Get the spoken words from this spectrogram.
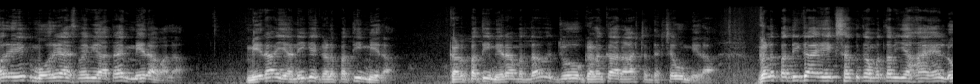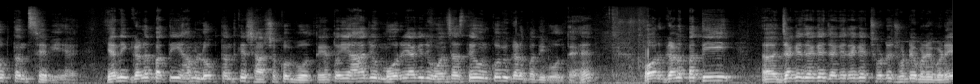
और एक मौर्य इसमें भी आता है, मेरा वाला। मेरा यानी कि गणपति मेरा। गणपति मेरा मतलब जो गण का राष्ट्र अध्यक्ष है, वो मेरा। गणपति का एक शब्द का मतलब यहाँ है, लोकतंत्र से भी है। यानी गणपति हम लोकतंत्र के शासक को भी बोलते हैं। तो यहाँ जो मौर्य के जो वंशज थे, उनको भी गणपति बोलते हैं। और गणपति जगह जगह जगह जगह छोटे छोटे, बड़े बड़े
